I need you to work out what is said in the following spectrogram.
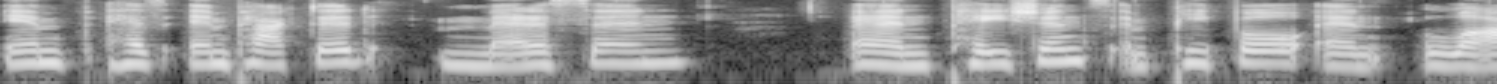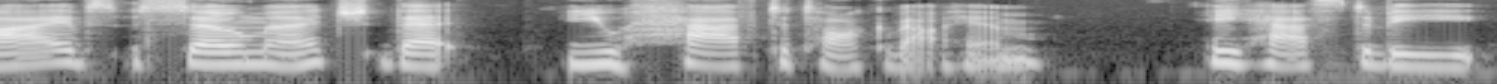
imp- has impacted medicine and patients and people and lives so much that you have to talk about him. He has to be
